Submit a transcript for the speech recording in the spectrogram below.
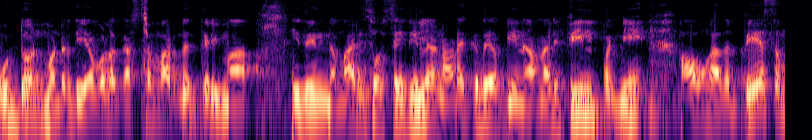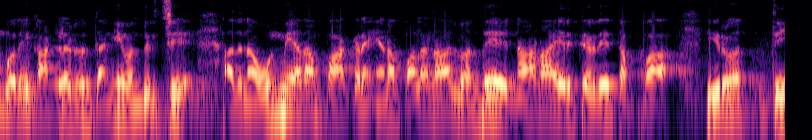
புட் டவுன் பண்றது எவ்வளவு கஷ்டமா இருந்தது தெரியுமா? இது இந்த மாதிரி சொசைட்டில நடக்குது அப்படின்ற மாதிரி ஃபீல் பண்ணி அவங்க அதை பேசும்போதே காண்ல இருந்து தண்ணி வந்துருச்சு. அதை நான் உண்மையாக தான் பார்க்குறேன். ஏன்னா பல நாள் வந்து நானா இருக்கிறதே தப்பா. இருபத்தி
